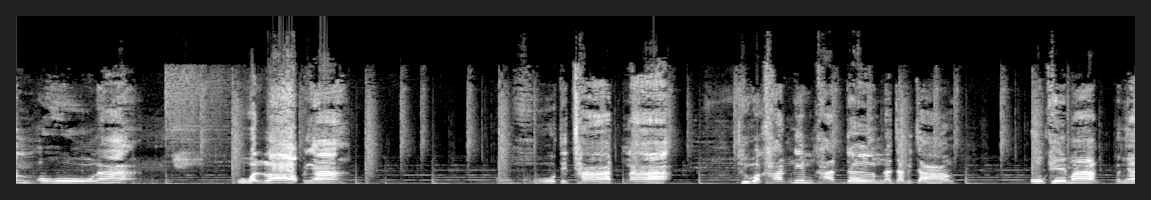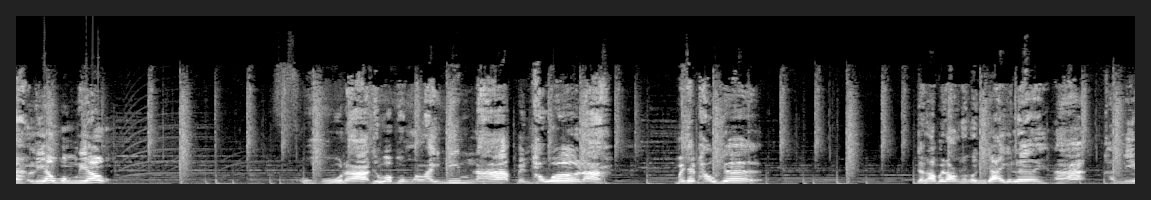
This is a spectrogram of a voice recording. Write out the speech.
ม โอ้โหนะโอ้วัดรอบเป็นไง โอ้โห ติดชาร์จนะฮะ ถือว่าคัดนิ่มคัดเดิมนะจ๊ะพี่จ๋า โอเคมาก เป็นไง เลี้ยววงเลี้ยว โอ้โหนะ ถือว่าพวงมาลัยนิ่มนะ เป็น power นะ ไม่ใช่ power เดี๋ยวเราไปลองถนนใหญ่กันเลยนะฮะ คันนี้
